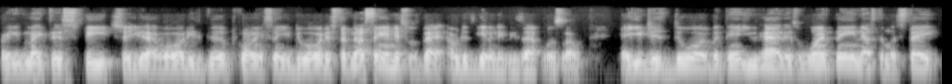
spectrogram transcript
or you make this speech or you have all these good points and you do all this stuff. Not saying this was that. I'm just giving an example of something. And you just do it, but then you have this one thing that's the mistake.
